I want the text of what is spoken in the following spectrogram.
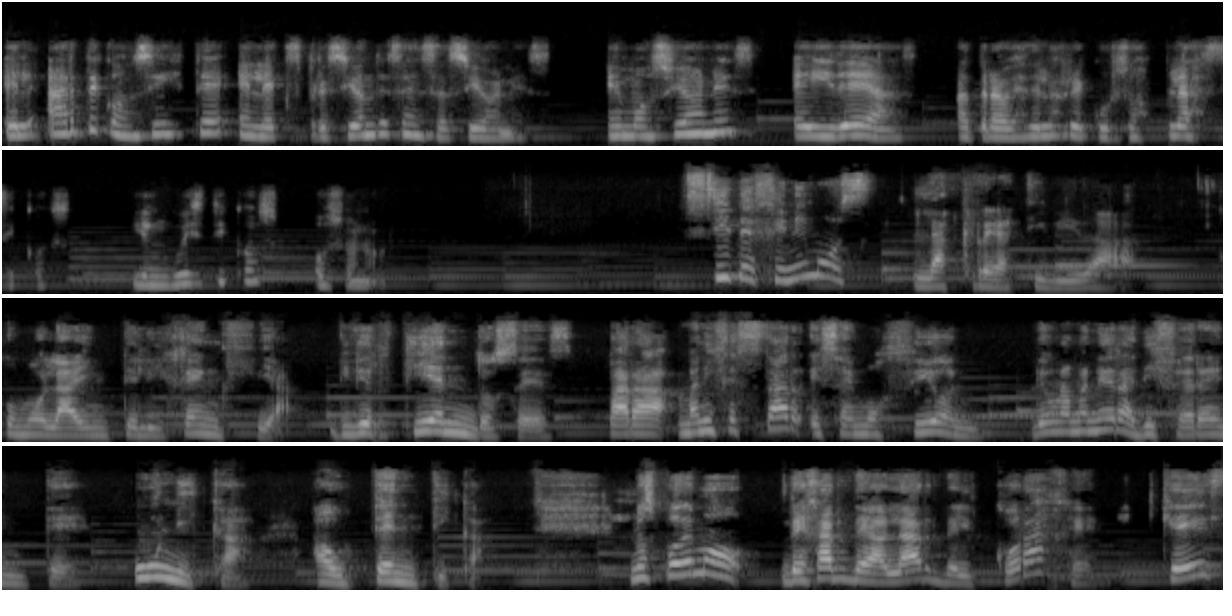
el arte consiste en la expresión de sensaciones, emociones e ideas a través de los recursos plásticos, lingüísticos o sonoros. Si definimos la creatividad como la inteligencia divirtiéndose para manifestar esa emoción de una manera diferente, única, auténtica, nos podemos dejar de hablar del coraje, que es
